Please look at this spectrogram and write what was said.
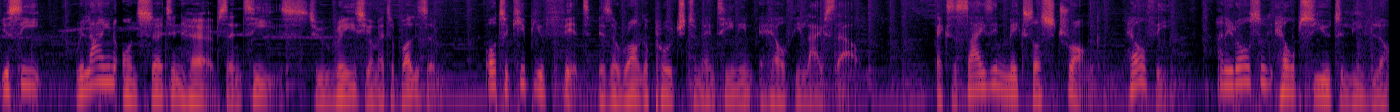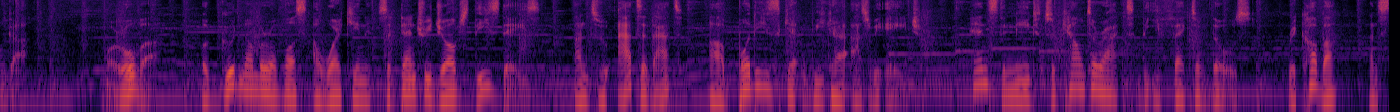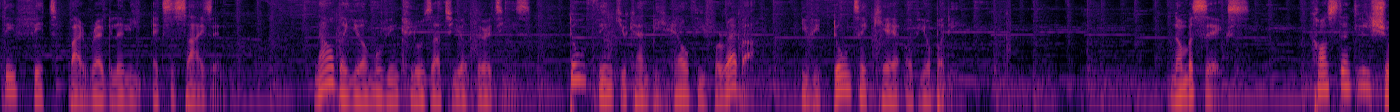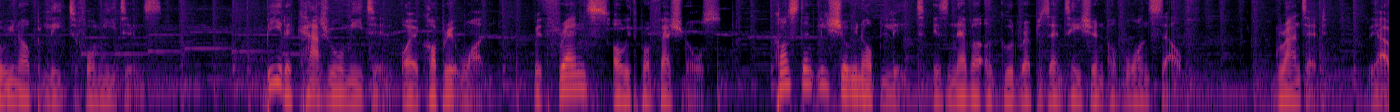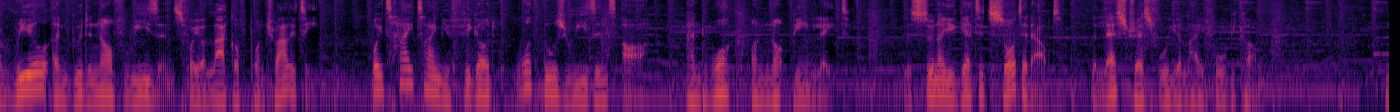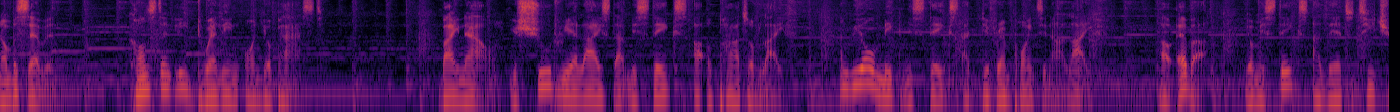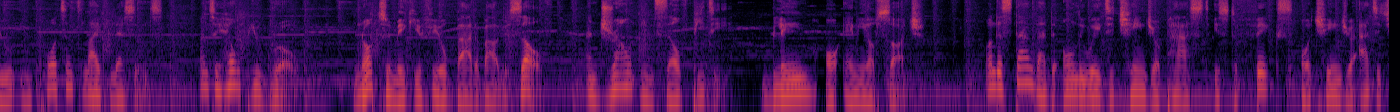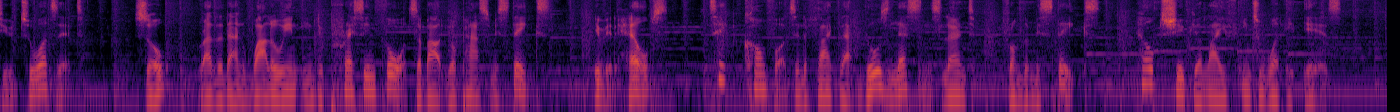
You see, relying on certain herbs and teas to raise your metabolism or to keep you fit is a wrong approach to maintaining a healthy lifestyle. Exercising makes us strong, healthy, and it also helps you to live longer. Moreover, a good number of us are working sedentary jobs these days and to add to that, our bodies get weaker as we age. Hence the need to counteract the effect of those, recover and stay fit by regularly exercising. Now that you are moving closer to your 30s, don't think you can be healthy forever if you don't take care of your body. Number 6. Constantly showing up late for meetings Be it a casual meeting or a corporate one, with friends or with professionals, constantly showing up late is never a good representation of oneself. Granted, there are real and good enough reasons for your lack of punctuality, but it's high time you figured out what those reasons are and work on not being late. The sooner you get it sorted out, the less stressful your life will become. Number 7. Constantly dwelling on your past. By now, you should realize that mistakes are a part of life and we all make mistakes at different points in our life. However, your mistakes are there to teach you important life lessons and to help you grow, not to make you feel bad about yourself and drown in self-pity, blame or any of such. Understand that the only way to change your past is to fix or change your attitude towards it. So, rather than wallowing in depressing thoughts about your past mistakes, if it helps, take comfort in the fact that those lessons learned from the mistakes helped shape your life into what it is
